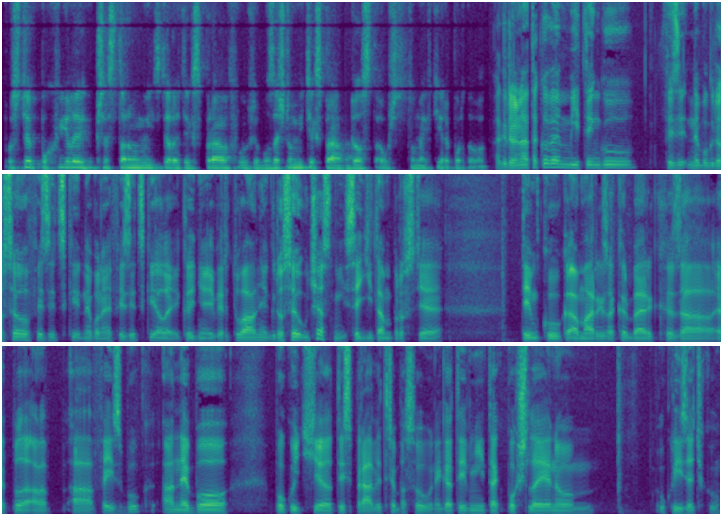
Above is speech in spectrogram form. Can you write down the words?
prostě po chvíli přestanou mít těle těch zpráv, už, nebo začnou mít těch zpráv dost a už to nechtí reportovat. A kdo na takovém meetingu, nebo kdo se ho fyzicky, nebo ne fyzicky, ale klidně i virtuálně, kdo se ho účastní? Sedí tam prostě Tim Cook a Mark Zuckerberg za Apple a, a Facebook, a nebo pokud ty zprávy třeba jsou negativní, tak pošle jenom uklízečku?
